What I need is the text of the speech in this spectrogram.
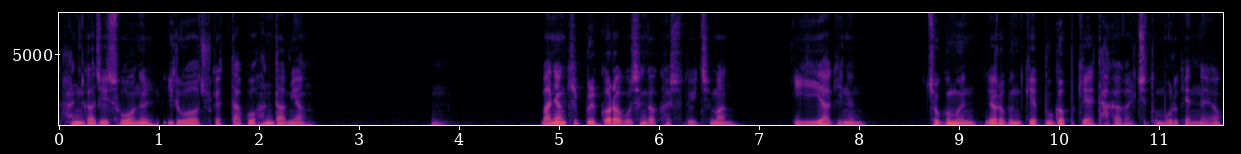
한 가지 소원을 이루어 주겠다고 한다면, 음, 마냥 기쁠 거라고 생각할 수도 있지만, 이 이야기는 조금은 여러분께 무겁게 다가갈지도 모르겠네요.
